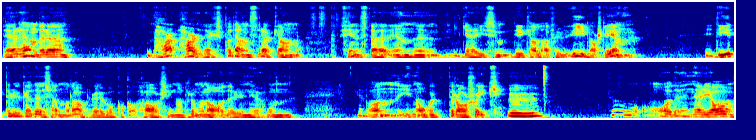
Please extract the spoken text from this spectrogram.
Där hände det hal- halvvägs på den sträckan finns det en eh, grej som de kallar för Vilarsten. Dit brukade Selma Lagerlöf ha sina promenader när hon var i något bra skick. Mm. Och, och när jag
